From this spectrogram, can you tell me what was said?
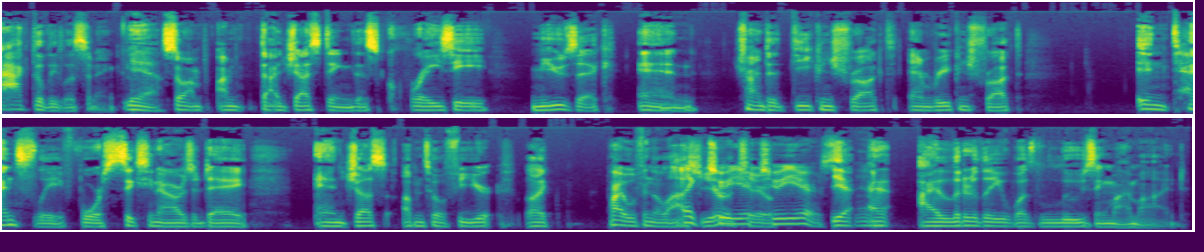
actively listening Yeah. so I'm I'm digesting this crazy music and trying to deconstruct and reconstruct intensely for 16 hours a day and just up until a few years like probably within the last Like year two or year- two two years, yeah, yeah. and I literally was losing my mind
